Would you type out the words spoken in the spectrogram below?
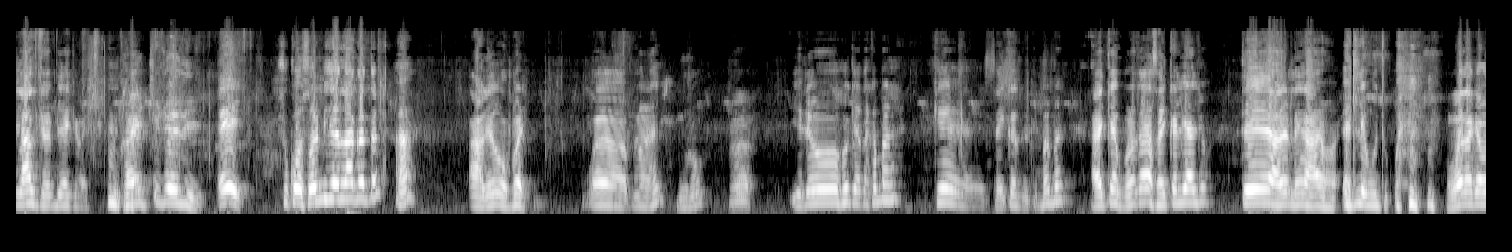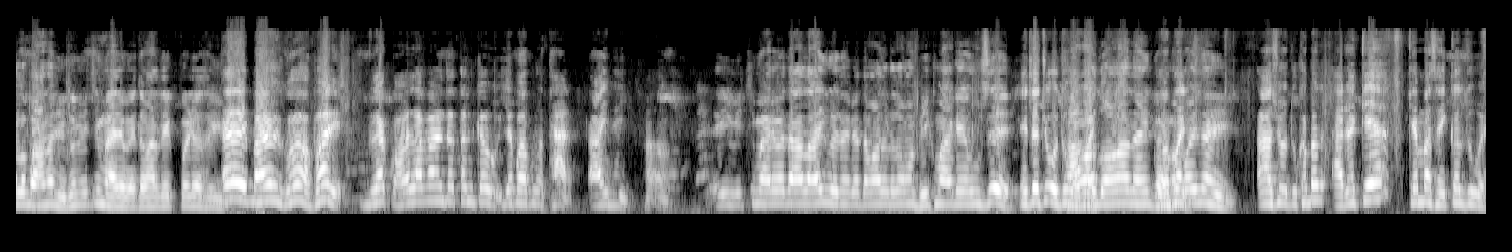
લાલ ખાઈ છું જોઈ એ શું કહો સોલ બીજા લાગે તને હા અરે ભાઈ વા, હે બુરો એ તો શું કહેતા ખબર કે સાયકલ જોતી બરાબર આ કે ભોળા સાયકલ લઈ આવજો તે હારે લઈને આવ્યો એટલે એવું હતું હોય કે પેલો બાનો ભેગો વેચી માર્યો હોય તમારે એક પડ્યો છે એ ભાઈ ગો ભાઈ બ્લેક હવે લાવવાનું તો તને કહું એ આપણો થાર આઈ નહીં હા એ વેચી માર્યો તો હોય ને કે તમારે તો ભીખ માગે એવું છે એટલે શું હતું ખાવા દોણા નહીં ઘરમાં કોઈ નહીં આ શું હતું ખબર અરે કે કેમાં સાયકલ જોવે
